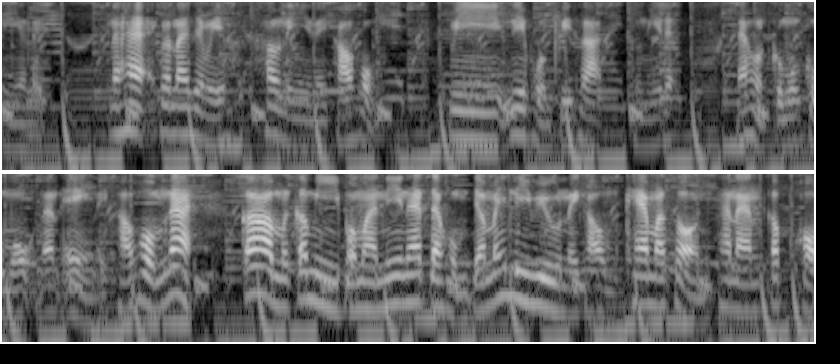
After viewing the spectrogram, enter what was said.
มีอะไร นะฮะ ก็น่าจะมีเท่านี้นะครับผม มีนี่ผลปีศาจตรงนี้ด้วยนะหดกุมุกุมุนั่นเองในะครับผมนะก็มันก็มีประมาณนี้นะ แต่ผมจะไม่รีวิวในะครับผมแค่มาสอนเท่านั้นก็พอ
